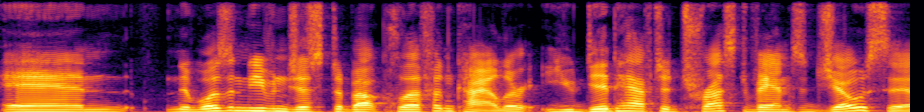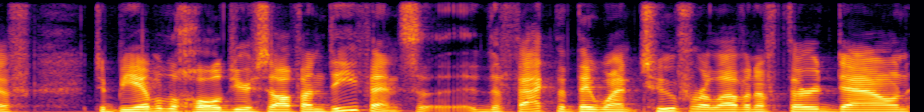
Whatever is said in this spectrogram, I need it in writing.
And it wasn't even just about Cliff and Kyler. You did have to trust Vance Joseph to be able to hold yourself on defense. The fact that they went two for 11 of third down,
